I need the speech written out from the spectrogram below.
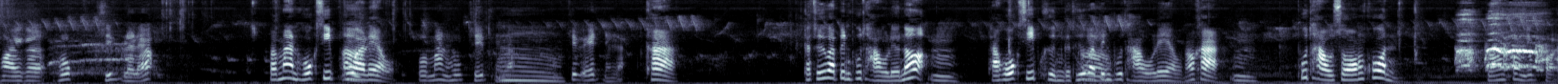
ห้อยก็หกสิบเลยแหล้ว ประมาณหกสิบกว่าแล้วประมาณหกสิบนี่อืแหละมสิบเอ็ดนี่แหละค่ะ ก็ถือว่าเป็นผู้เฒ่าแล้วเนาะอืม ถ้าหกสิบขึ้นก็ถือว่าเออ เป็นผู้เฒ่าแล้วเนาะค่ะ อืมผู้เฒ่าสองคนสองคนก็ข่อย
